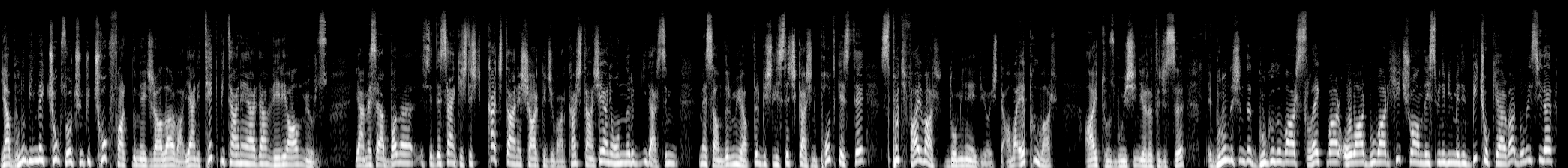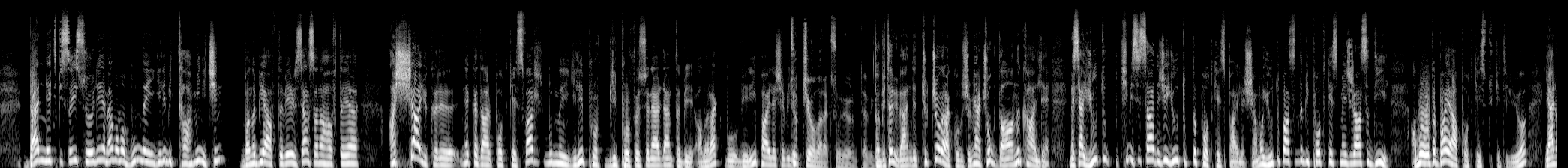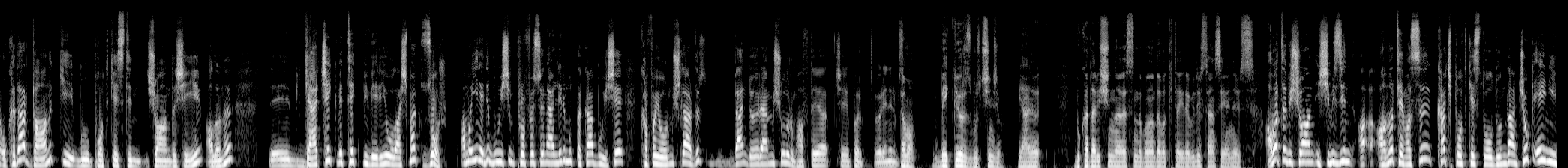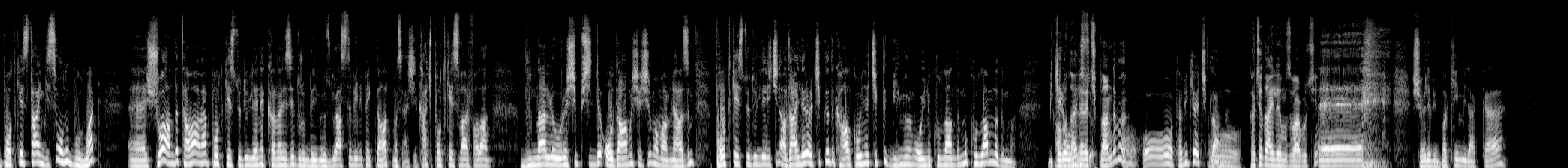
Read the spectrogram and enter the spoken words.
ya bunu bilmek çok zor çünkü çok farklı mecralar var. Yani tek bir tane yerden veri almıyoruz. Yani mesela bana işte desen ki işte kaç tane şarkıcı var, kaç tane şey hani onları gidersin Mesam'dır, Müyap'tır bir liste çıkar. Şimdi podcast'te Spotify var domine ediyor işte ama Apple var. iTunes bu işin yaratıcısı. E bunun dışında Google'ı var, Slack var, o var, bu var. Hiç şu anda ismini bilmediğim birçok yer var. Dolayısıyla ben net bir sayı söyleyemem ama bununla ilgili bir tahmin için bana bir hafta verirsen sana haftaya aşağı yukarı ne kadar podcast var bununla ilgili prof- bir profesyonelden tabii alarak bu veriyi paylaşabilirim. Türkçe olarak soruyorum tabii. ki. Tabii tabii ben de Türkçe olarak konuşuyorum. Yani çok dağınık halde. Mesela YouTube kimisi sadece YouTube'da podcast paylaşıyor ama YouTube aslında bir podcast mecrası değil. Ama orada bayağı podcast tüketiliyor. Yani o kadar dağınık ki bu podcast'in şu anda şeyi alanı e, gerçek ve tek bir veriye ulaşmak zor. Ama yine de bu işin profesyonelleri mutlaka bu işe kafa yormuşlardır. Ben de öğrenmiş olurum. Haftaya şey yaparım, öğrenirim. sana. Tamam. Bekliyoruz Burçin'cim. Yani bu kadar işin arasında buna da vakit ayırabilirsen seviniriz. Ama tabii şu an işimizin ana teması kaç podcast olduğundan çok en iyi podcast hangisi onu bulmak. Ee, şu anda tamamen podcast ödüllerine kanalize durumdayım Özgür. Aslında beni pek dağıtma sen şimdi kaç podcast var falan. Bunlarla uğraşıp şimdi odağımı şaşırmamam lazım. Podcast ödülleri için adayları açıkladık. Halk oyuna çıktık. Bilmiyorum oyunu kullandım mı kullanmadım mı? Bir kere onu Adaylar bir açıklandı mı? Oho tabii ki açıklandı. Oo. Kaç adaylığımız var Burçin? Ee, şöyle bir bakayım bir dakika.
